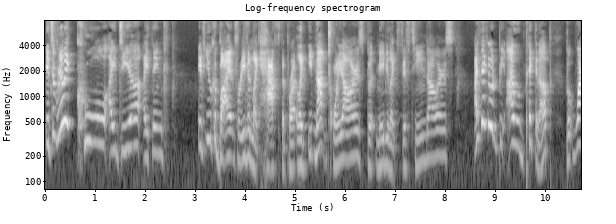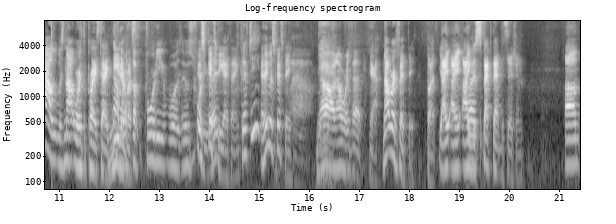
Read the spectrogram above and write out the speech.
it's a really cool idea. I think if you could buy it for even like half the price, like not twenty dollars, but maybe like fifteen dollars, I think it would be. I would pick it up. But wow, it was not worth the price tag. Not Neither of us. the forty was it was It was fifty, right? I think. Fifty? I think it was fifty. Wow. No, not worth that. Yeah, not worth fifty. But I I, I But- respect that decision. Um,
